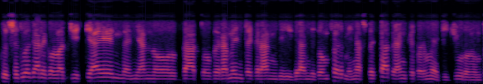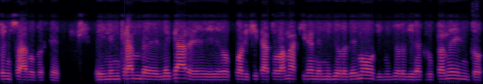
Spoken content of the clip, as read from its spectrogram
queste due gare con la GTAM mi hanno dato veramente grandi, grandi conferme, inaspettate anche per me, ti giuro, non pensavo perché in entrambe le gare ho qualificato la macchina nel migliore dei modi, il migliore di raggruppamento,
